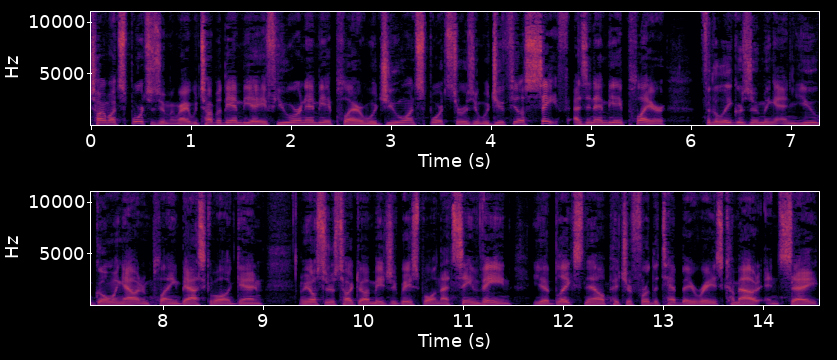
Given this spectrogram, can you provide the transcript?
talking about sports resuming, right? We talked about the NBA. If you were an NBA player, would you want sports to resume? Would you feel safe as an NBA player for the league resuming and you going out and playing basketball again? And we also just talked about Major League Baseball. In that same vein, you had Blake Snell, pitcher for the Tampa Bay Rays, come out and say,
